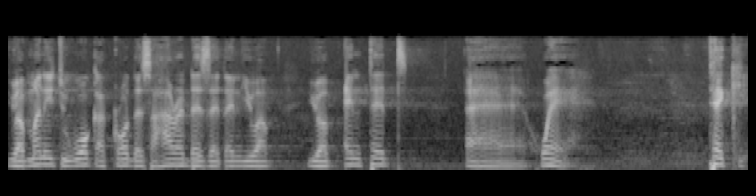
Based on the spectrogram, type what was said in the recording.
you have managed to walk across the Sahara Desert, and you have you have entered uh, where Turkey,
